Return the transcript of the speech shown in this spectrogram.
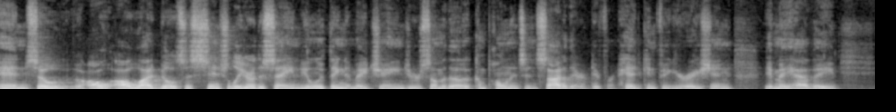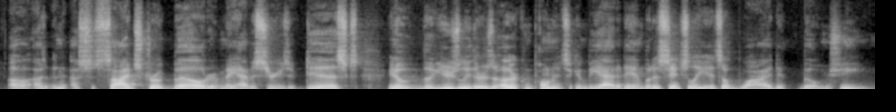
And so all, all wide belts essentially are the same. The only thing that may change are some of the components inside of there, different head configuration. It may have a, uh, a, a side stroke belt or it may have a series of discs. You know, the, usually there's other components that can be added in, but essentially it's a wide belt machine.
